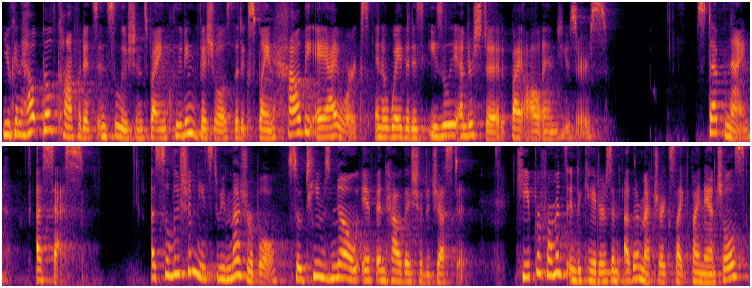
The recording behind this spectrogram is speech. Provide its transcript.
You can help build confidence in solutions by including visuals that explain how the AI works in a way that is easily understood by all end users. Step 9 Assess. A solution needs to be measurable so teams know if and how they should adjust it. Key performance indicators and other metrics like financials,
